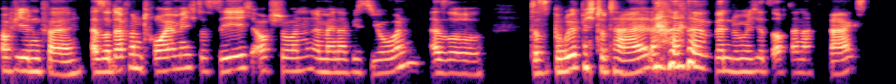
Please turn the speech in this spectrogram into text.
Auf jeden Fall. Also davon träume ich, das sehe ich auch schon in meiner Vision. Also das berührt mich total, wenn du mich jetzt auch danach fragst.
